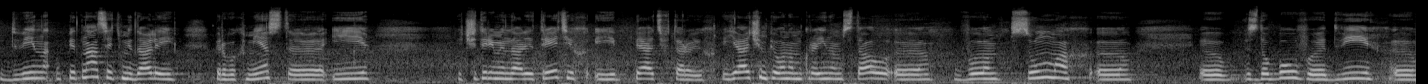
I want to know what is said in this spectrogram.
15 медалей первых мест э, и 4 медали третьих и 5 вторых. Я чемпионом Украины стал э, в суммах, э, э, здобув е, дві е,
